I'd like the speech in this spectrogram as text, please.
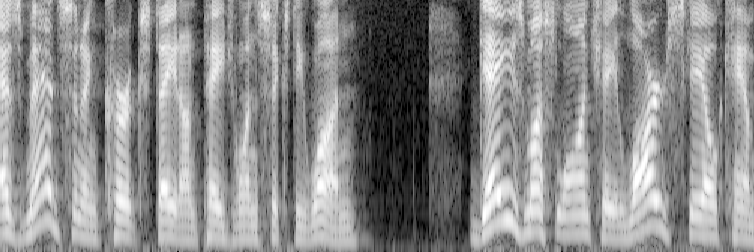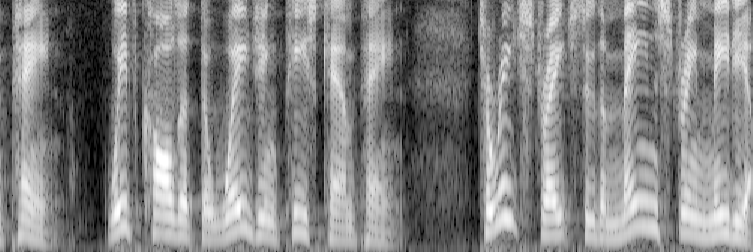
As Madsen and Kirk state on page 161, gays must launch a large scale campaign. We've called it the Waging Peace Campaign to reach straights through the mainstream media.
